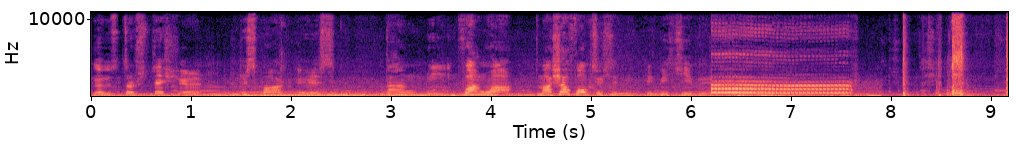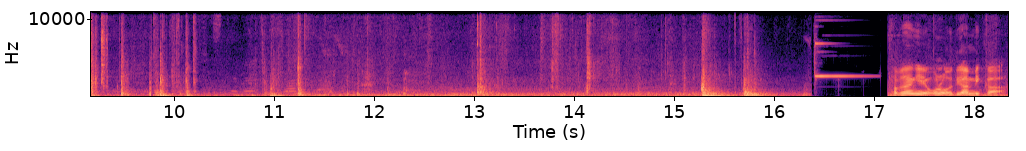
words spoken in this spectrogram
een stresje. De spark is tang ni fuang hua. Maar xiao fong zit in die chim. 사부장님 오늘 어디 갑니까?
